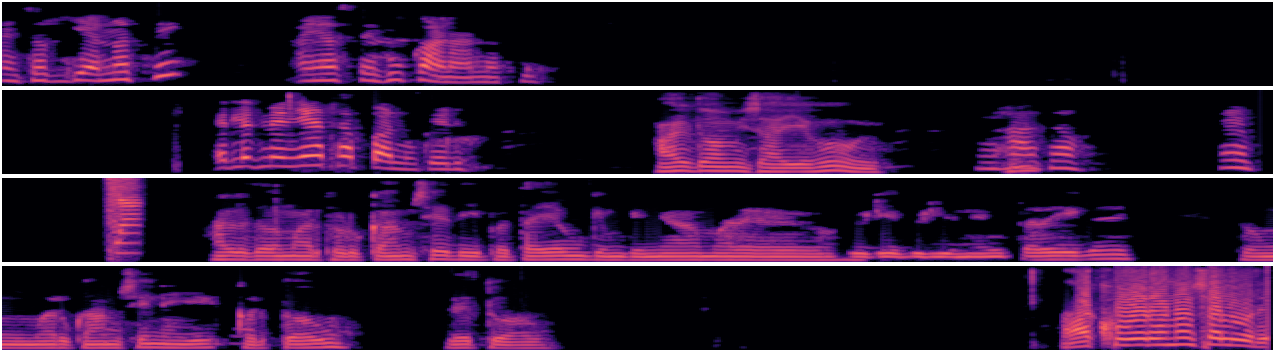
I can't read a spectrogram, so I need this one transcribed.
અહીં જગ્યા નથી અહીંયા છે હુકાણા નથી એટલે જ મેં ત્યાં થપવાનું કર્યું. હાલ તો અમે સાઈએ હો. હા જાઓ હાલ તો અમારે થોડું કામ છે તે પતાવી આવું કેમ કે ત્યાં અમારે વીડિયો વીડિયો ને ઉતારી ગઈ. તો હું મારું કામ છે ને એ કરતો આવું લેતો આવું. આખું વરસ ન ચાલુ રે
